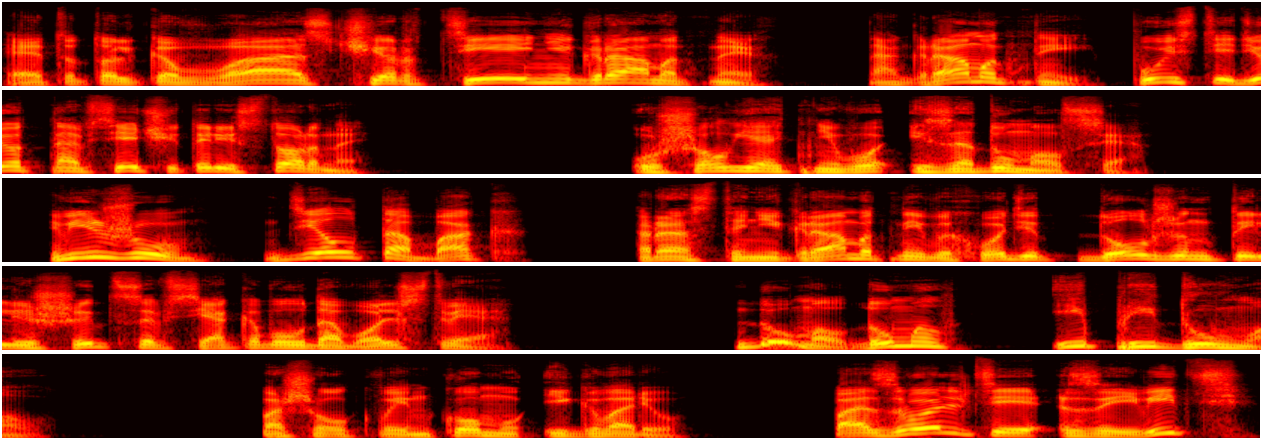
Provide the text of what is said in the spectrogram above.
Это только вас, чертей неграмотных. А грамотный пусть идет на все четыре стороны. Ушел я от него и задумался. Вижу, дел табак. Раз ты неграмотный, выходит, должен ты лишиться всякого удовольствия. Думал, думал и придумал. Пошел к военкому и говорю. «Позвольте заявить?»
